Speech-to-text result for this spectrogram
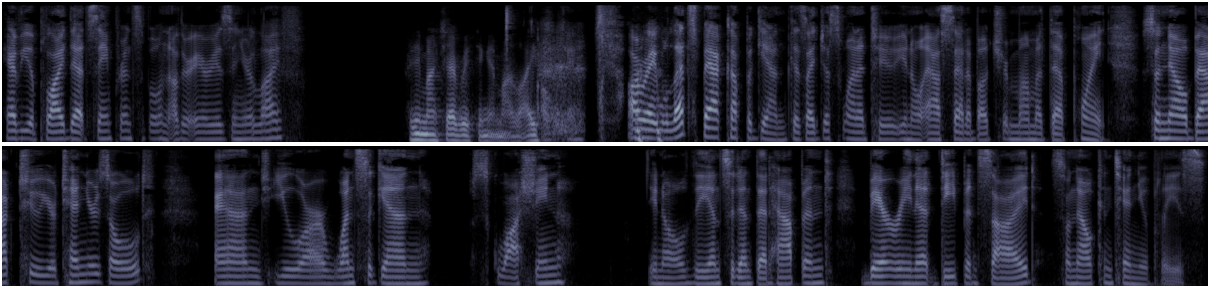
Have you applied that same principle in other areas in your life? Pretty much everything in my life. Okay. All right. Well, let's back up again because I just wanted to, you know, ask that about your mom at that point. So now back to you're 10 years old and you are once again squashing, you know, the incident that happened, burying it deep inside. So now continue, please.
